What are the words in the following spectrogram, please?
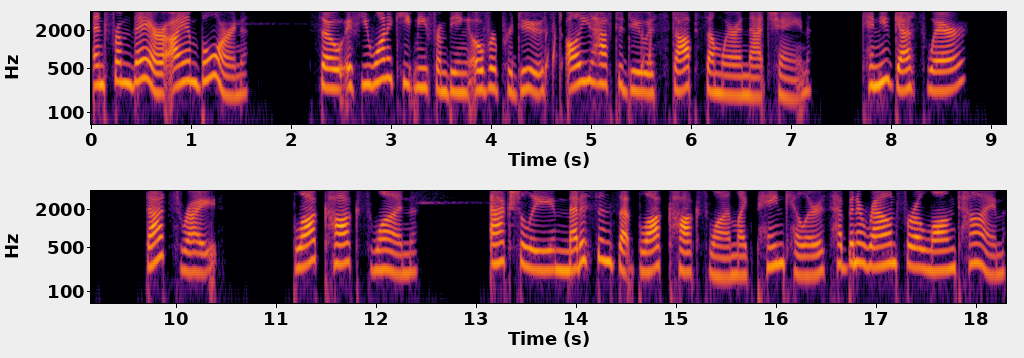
and from there I am born. So if you want to keep me from being overproduced, all you have to do is stop somewhere in that chain. Can you guess where? That's right. Block COX-1. Actually, medicines that block COX-1 like painkillers have been around for a long time.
